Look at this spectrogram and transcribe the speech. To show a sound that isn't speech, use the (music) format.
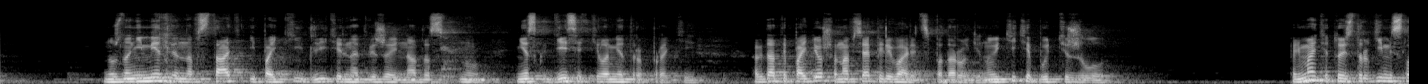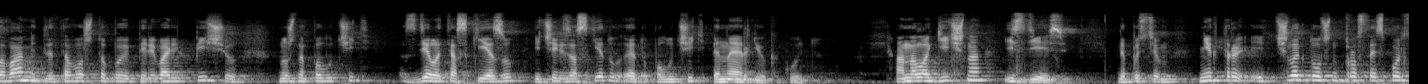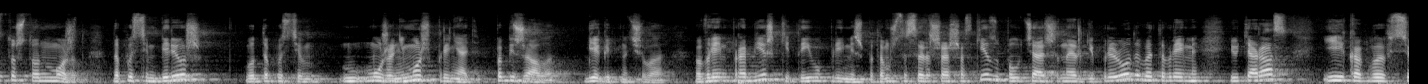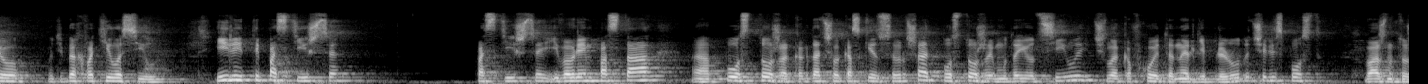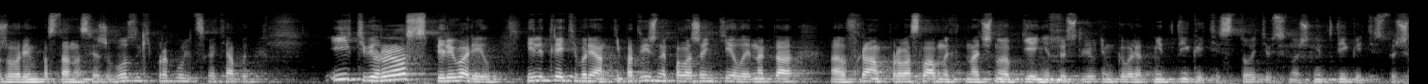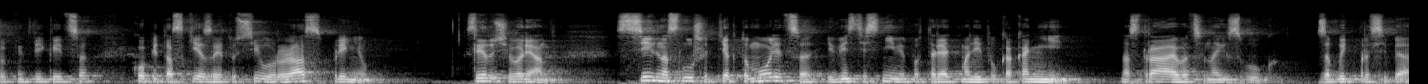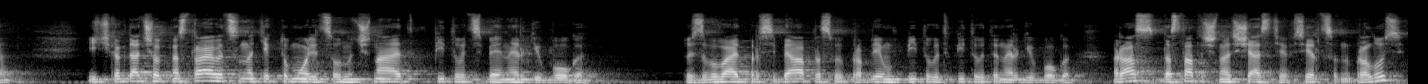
Нужно немедленно встать и пойти длительное движение. Надо ну, несколько, 10 километров пройти. Когда ты пойдешь, она вся переварится по дороге. Но идти тебе будет тяжело. Понимаете? То есть, другими словами, для того, чтобы переварить пищу, нужно получить сделать аскезу и через аскеду эту получить энергию какую-то. Аналогично и здесь. Допустим, некоторые, человек должен просто использовать то, что он может. Допустим, берешь, вот, допустим, мужа не можешь принять, побежала, бегать начала. Во время пробежки ты его примешь, потому что совершаешь аскезу, получаешь энергию природы в это время, и у тебя раз, и как бы все, у тебя хватило сил. Или ты постишься, постишься. И во время поста, э, пост тоже, когда человек аскезу совершает, пост тоже ему дает силы, человека входит энергия природы через пост. Важно тоже во время поста на свежем воздухе прогулиться хотя бы. И тебе раз, переварил. Или третий вариант, неподвижное положение тела. Иногда э, в храм православных ночное бдение, то есть людям говорят, не двигайтесь, стойте всю ночь, не двигайтесь. То есть человек не двигается, копит аскеза эту силу, раз, принял. Следующий вариант – Сильно слушать тех, кто молится, и вместе с ними повторять молитву, как они, настраиваться на их звук, забыть про себя. И когда человек настраивается на тех, кто молится, он начинает впитывать в себя энергию Бога. То есть забывает про себя, про свою проблему, впитывает, впитывает энергию Бога. Раз достаточно счастья в сердце набралось,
